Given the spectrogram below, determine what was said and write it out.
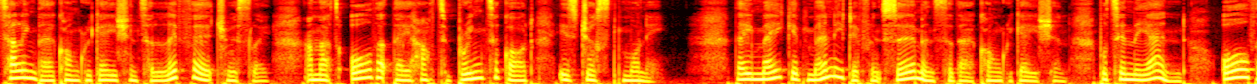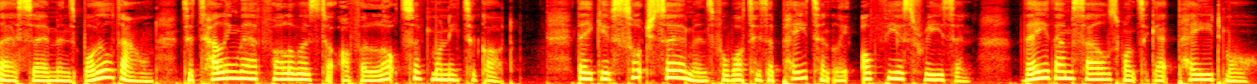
telling their congregation to live virtuously and that all that they have to bring to God is just money. They may give many different sermons to their congregation, but in the end, all their sermons boil down to telling their followers to offer lots of money to God. They give such sermons for what is a patently obvious reason. They themselves want to get paid more.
